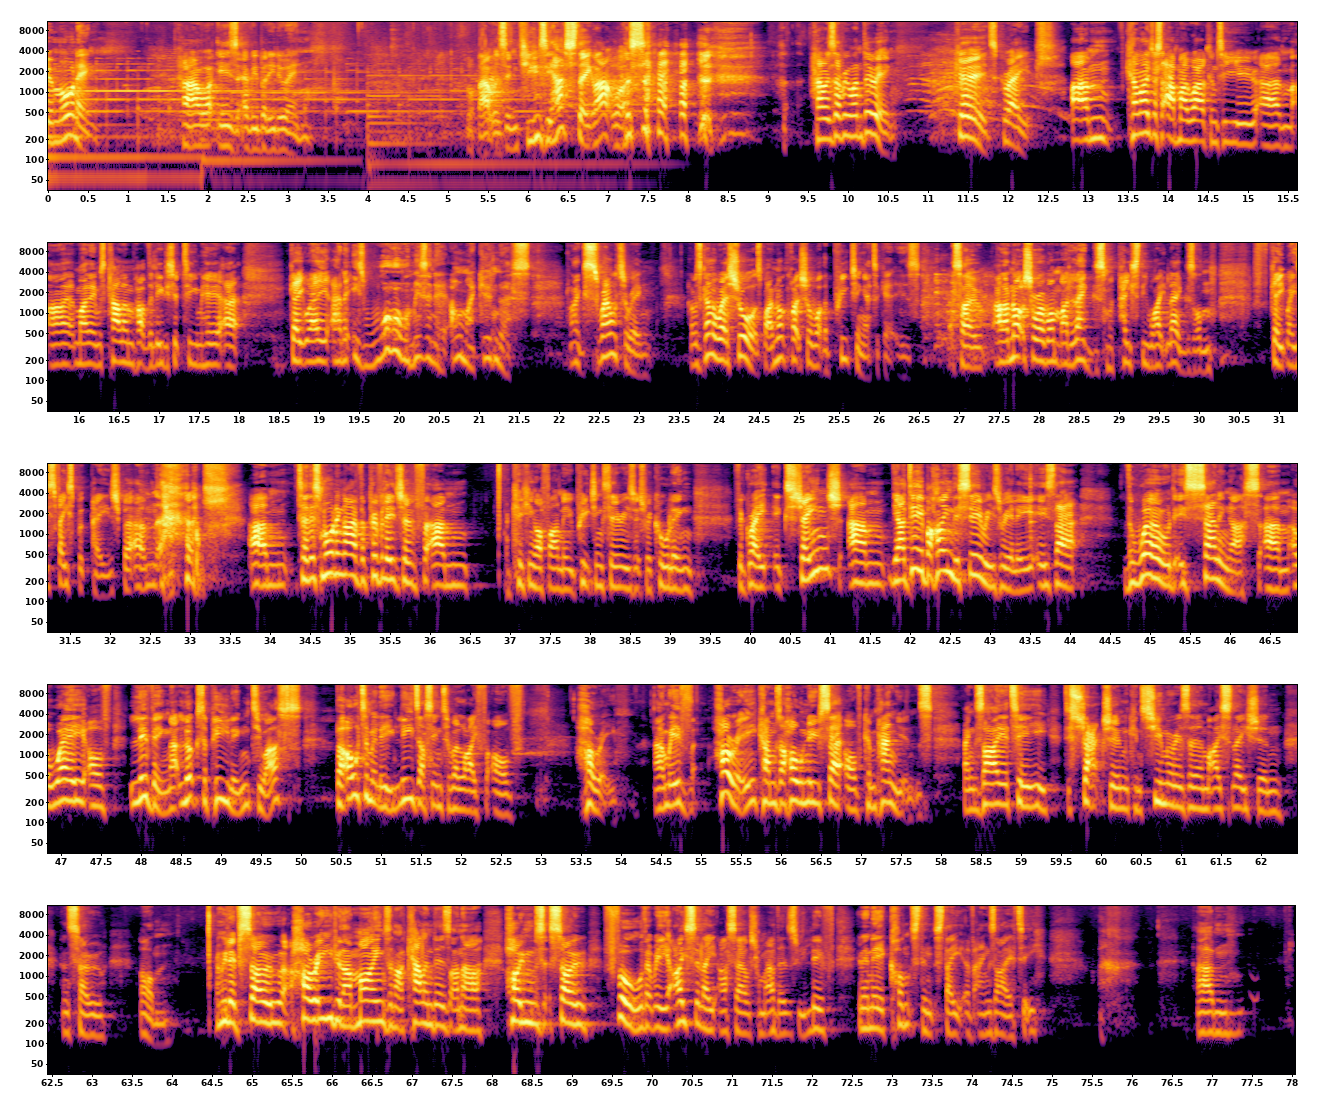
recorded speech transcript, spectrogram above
Good morning. How is everybody doing? Well, that was enthusiastic, that was. How is everyone doing? Good, great. Um, can I just add my welcome to you? Um, I, my name is Callum, part of the leadership team here at Gateway, and it is warm, isn't it? Oh my goodness, like sweltering. I was going to wear shorts, but I'm not quite sure what the preaching etiquette is. So, and I'm not sure I want my legs, my pasty white legs, on Gateway's Facebook page. But um, um, so this morning, I have the privilege of um, kicking off our new preaching series, which we're calling The Great Exchange. Um, the idea behind this series really is that the world is selling us um, a way of living that looks appealing to us, but ultimately leads us into a life of hurry. And with hurry comes a whole new set of companions anxiety, distraction, consumerism, isolation, and so on. And we live so hurried with our minds and our calendars and our homes so full that we isolate ourselves from others. We live in a near constant state of anxiety. Um,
